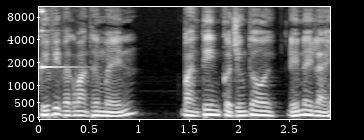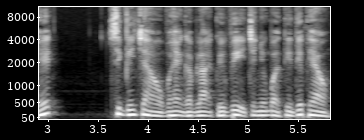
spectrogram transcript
Quý vị và các bạn thân mến, bản tin của chúng tôi đến đây là hết. Xin kính chào và hẹn gặp lại quý vị trong những bản tin tiếp theo.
